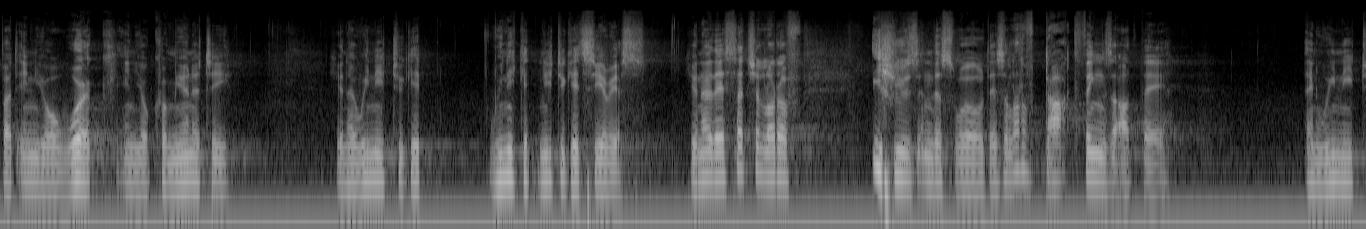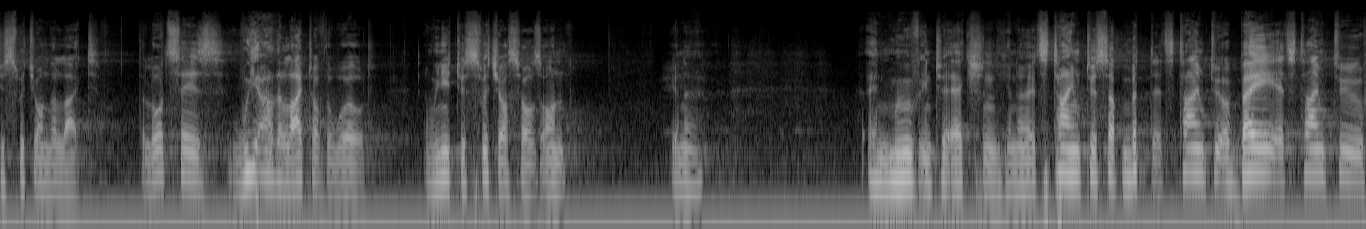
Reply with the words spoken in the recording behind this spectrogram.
but in your work, in your community, you know, we need to get, we need, get, need to get serious. You know, there's such a lot of issues in this world. There's a lot of dark things out there. And we need to switch on the light. The Lord says, We are the light of the world. And we need to switch ourselves on, you know, and move into action. You know, it's time to submit, it's time to obey, it's time to,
